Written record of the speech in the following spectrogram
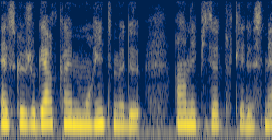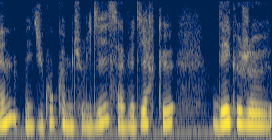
Est-ce que je garde quand même mon rythme de un épisode toutes les deux semaines? Et du coup, comme tu le dis, ça veut dire que dès que j'ai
